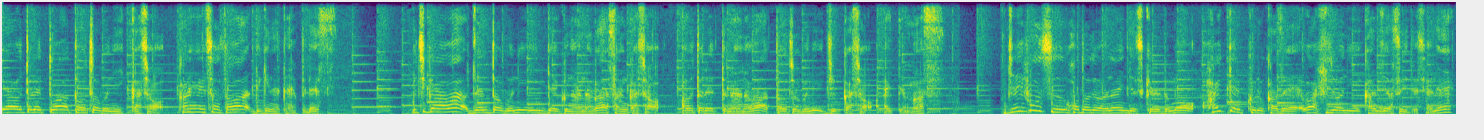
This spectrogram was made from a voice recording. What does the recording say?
エアアウトレットは頭頂部に1箇所。開閉操作はできないタイプです。内側は前頭部にインテークの穴が3箇所アウトレットの穴は頭頂部に10箇所開いてます。J フォースほどではないんですけれども入ってくる風は非常に感じやすいですよね。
